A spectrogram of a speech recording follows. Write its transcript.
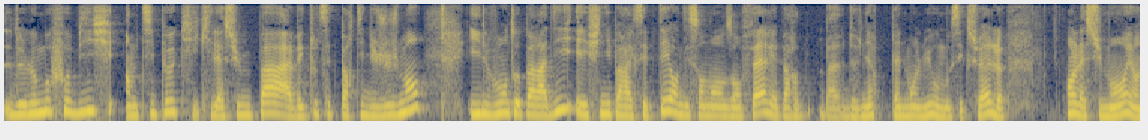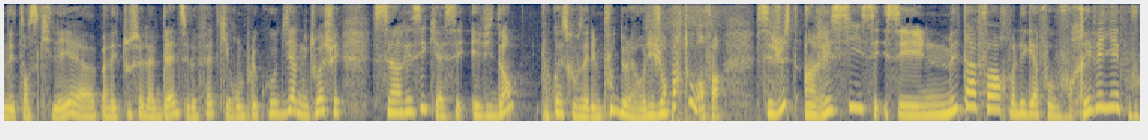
de l'homophobie un petit peu qu'il qui n'assume pas avec toute cette partie du jugement. Il monte au paradis et finit par accepter en descendant aux enfers et par bah, devenir pleinement lui homosexuel en l'assumant et en étant ce qu'il est, euh, avec tout ce lap dance et le fait qu'il rompe le coup au diable. Donc tu vois, je fais, c'est un récit qui est assez évident, pourquoi est-ce que vous allez me foutre de la religion partout? Enfin, c'est juste un récit, c'est une métaphore, les gars, faut vous réveiller, faut vous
